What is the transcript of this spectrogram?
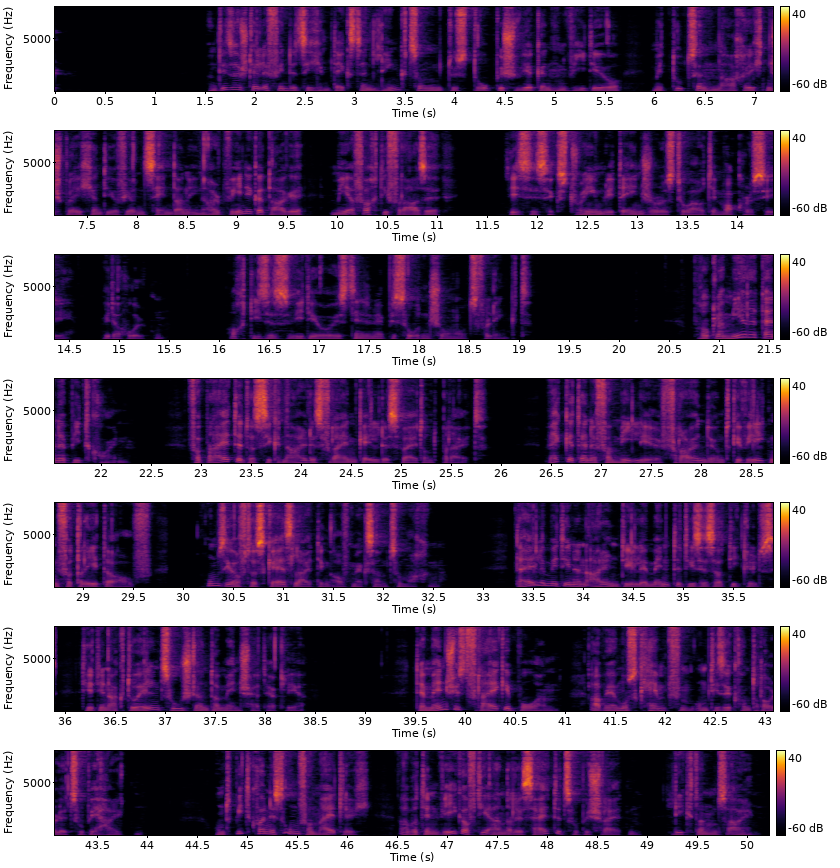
An dieser Stelle findet sich im Text ein Link zum dystopisch wirkenden Video mit Dutzenden Nachrichtensprechern, die auf ihren Sendern innerhalb weniger Tage mehrfach die Phrase This is extremely dangerous to our democracy wiederholten. Auch dieses Video ist in den Episoden-Shownotes verlinkt. Proklamiere deine Bitcoin. Verbreite das Signal des freien Geldes weit und breit. Wecke deine Familie, Freunde und gewählten Vertreter auf, um sie auf das Gaslighting aufmerksam zu machen. Teile mit ihnen allen die Elemente dieses Artikels, die den aktuellen Zustand der Menschheit erklären. Der Mensch ist frei geboren, aber er muss kämpfen, um diese Kontrolle zu behalten. Und Bitcoin ist unvermeidlich, aber den Weg auf die andere Seite zu beschreiten, liegt an uns allen.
